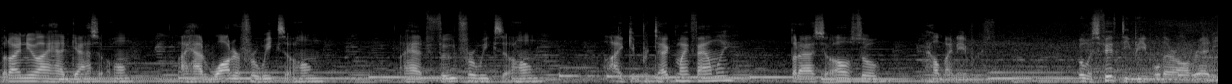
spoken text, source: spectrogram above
But I knew I had gas at home. I had water for weeks at home. I had food for weeks at home. I could protect my family, but I also help my neighbors. It was 50 people there already,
